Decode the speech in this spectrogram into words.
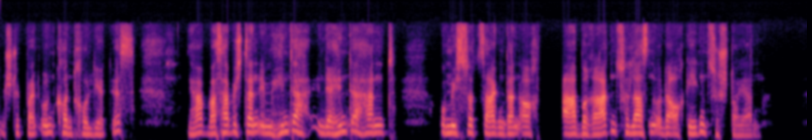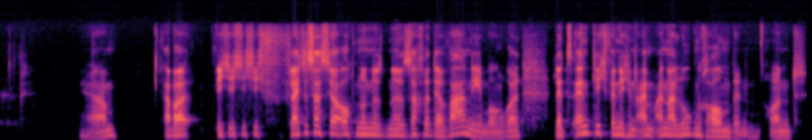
ein Stück weit unkontrolliert ist. Ja, was habe ich dann im Hinter, in der Hinterhand, um mich sozusagen dann auch A, beraten zu lassen oder auch gegenzusteuern? Ja, aber ich, ich, ich, vielleicht ist das ja auch nur eine, eine Sache der Wahrnehmung, weil letztendlich, wenn ich in einem analogen Raum bin und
